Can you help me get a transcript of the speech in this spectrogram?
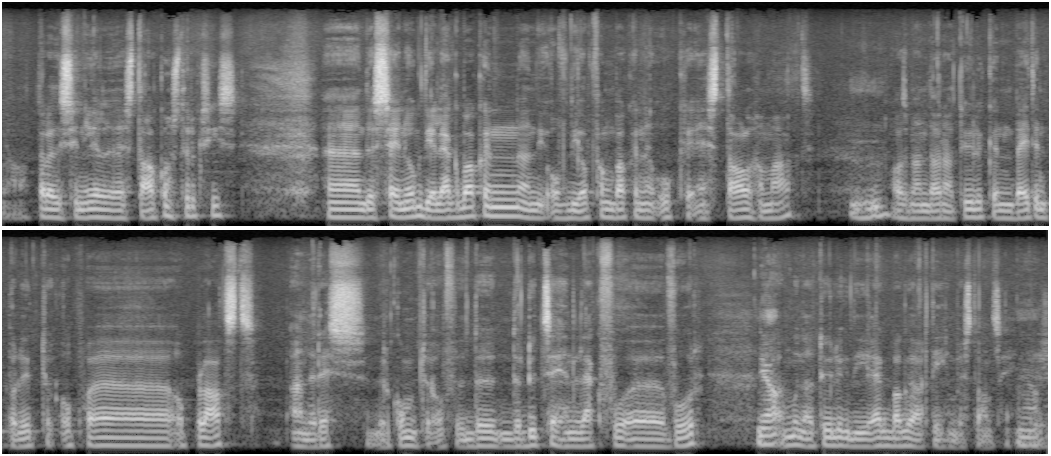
ja, traditionele staalconstructies. Uh, dus zijn ook die lekbakken of die opvangbakken ook in staal gemaakt. Mm -hmm. Als men daar natuurlijk een bijtend product op, uh, op plaatst en er, is, er, komt, of de, er doet zich een lek voor, uh, voor ja. dan moet natuurlijk die lekbak daar tegen bestand zijn. Ja. Dus,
